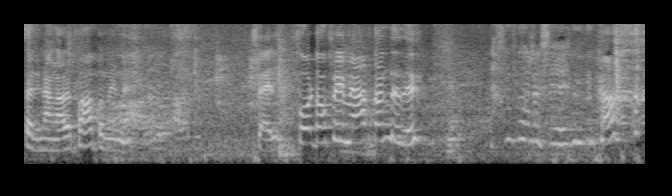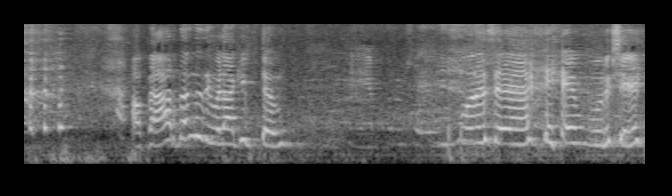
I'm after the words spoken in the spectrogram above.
சரி நாங்கள் அதை பார்ப்போம் என்ன. சரி ஃபோட்டோ ஃப்ரேம் யார் தந்தது? அப்போ யார் தந்தது இவ்வளோ கிஃப்ட்டும் புருஷன். புருஷன்.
